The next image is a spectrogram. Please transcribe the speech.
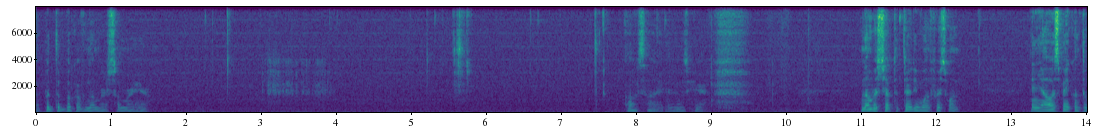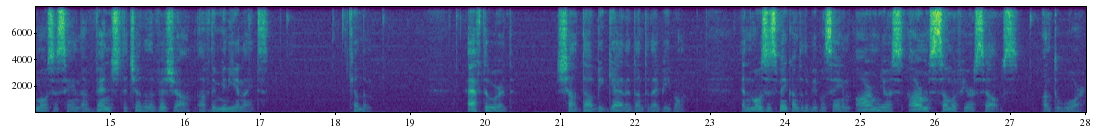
I put the book of Numbers somewhere here. Oh, sorry, it was here. Numbers chapter 31, verse 1. And Yahweh spake unto Moses, saying, Avenge the children of Israel of the Midianites. Kill them. Afterward shalt thou be gathered unto thy people. And Moses spake unto the people, saying, Arm, your, arm some of yourselves unto war,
